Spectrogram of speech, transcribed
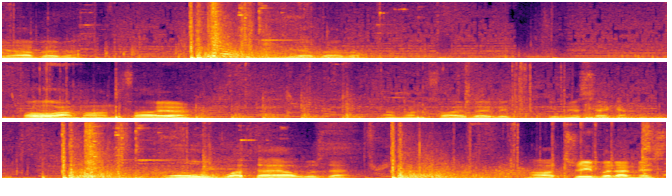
Yeah, baby. Yeah, baby. Oh, I'm on fire. I'm on fire, baby. Give me a second. Ooh, what the hell was that? Oh, three, but I missed.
